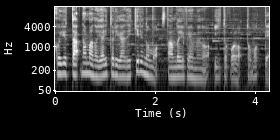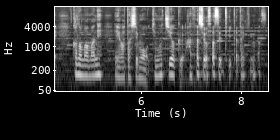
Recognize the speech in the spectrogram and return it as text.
こういった生のやりとりができるのもスタンド FM のいいところと思って、このままね、えー、私も気持ちよく話をさせていただきます。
